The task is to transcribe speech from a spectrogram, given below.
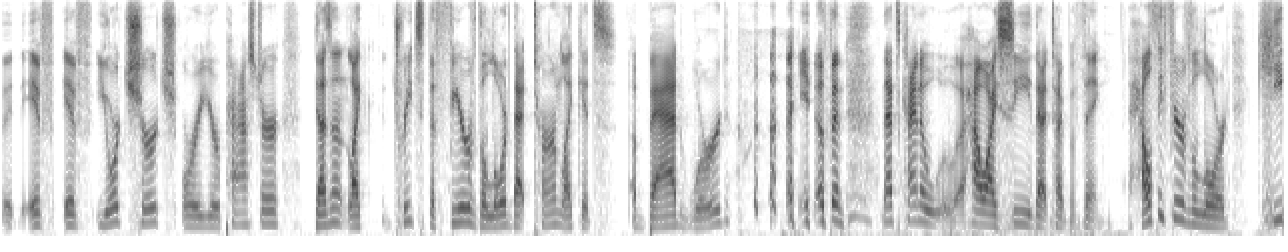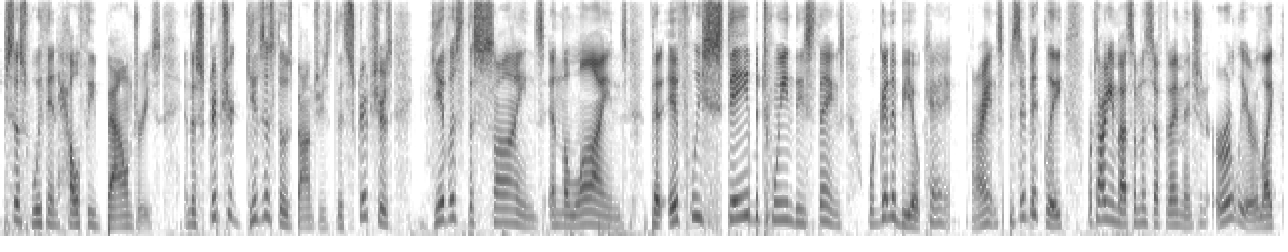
if if your church or your pastor doesn't like treats the fear of the Lord that term like it's a bad word, you know, then that's kind of how I see that type of thing. A healthy fear of the Lord keeps us within healthy boundaries. And the scripture gives us those boundaries. The scriptures give us the signs and the lines that if we stay between these things, we're going to be okay. All right. And specifically, we're talking about some of the stuff that I mentioned earlier. Like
